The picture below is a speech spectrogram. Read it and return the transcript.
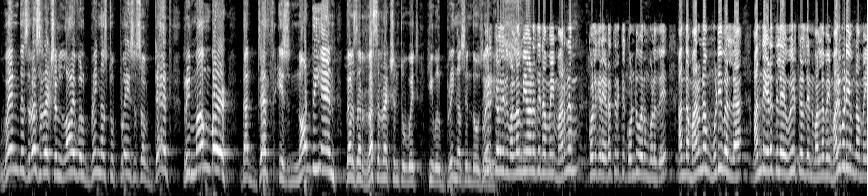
when this resurrection life will bring us to places of death, remember that death is not the end. There is a resurrection to which He will bring us in those areas. வல்லமையானது நம்மை மரணம் கொள்கிற இடத்திற்கு கொண்டு வரும் பொழுது அந்த மரணம் முடிவல்ல அந்த இடத்திலே உயிர்த்தெழுதின் வல்லமை மறுபடியும் நம்மை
